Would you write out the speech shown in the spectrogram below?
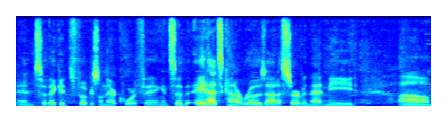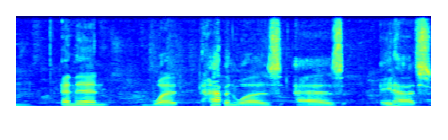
and so they could focus on their core thing. And so the Eight Hats kind of rose out of serving that need. Um, and then what happened was as Eight Hats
